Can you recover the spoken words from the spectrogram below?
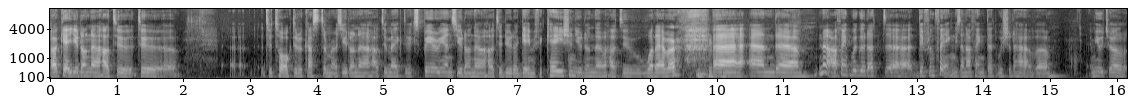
okay you don't know how to to uh, to talk to the customers. You don't know how to make the experience. You don't know how to do the gamification. You don't know how to whatever. uh, and um, no, I think we're good at uh, different things, and I think that we should have um, a mutual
